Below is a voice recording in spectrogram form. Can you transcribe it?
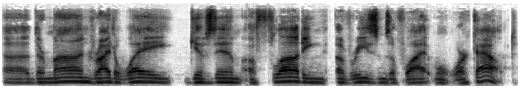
uh, their mind right away gives them a flooding of reasons of why it won't work out.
